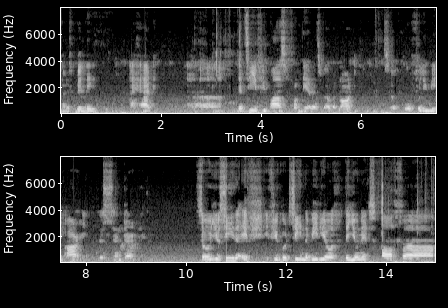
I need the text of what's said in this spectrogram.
kind of building ahead. Uh, let's see if we pass from there as well or not. So hopefully we are in the center so you see that if if you could see in the video the units of uh,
